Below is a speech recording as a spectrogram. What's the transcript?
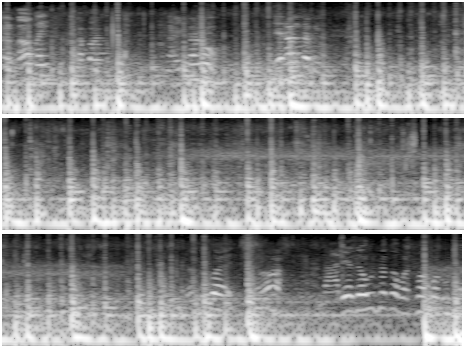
કરતા હો ભાઈ તપાસ નહીં કરું. જેનો તમે. રઘુભાઈ, હા. નારિયેળ જવું છે કે વચમાં પડવું છે?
